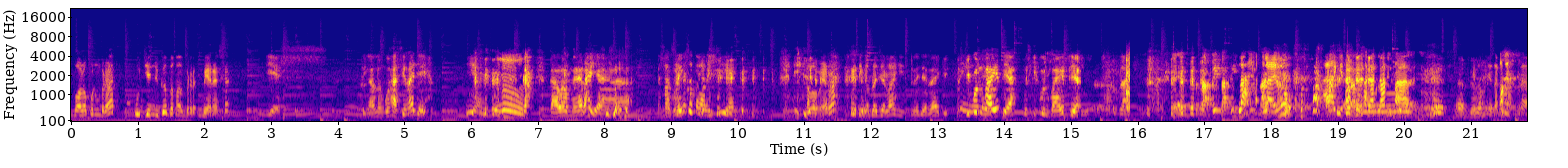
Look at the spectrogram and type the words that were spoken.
walaupun berat ujian juga bakal ber- beres kan? Yes. Tinggal nunggu hasil aja ya. Iya. Kalau merah ya hasilnya setelah ujian kalau merah tinggal belajar lagi. Belajar lagi. Meskipun Iya. pahit ya meskipun pahit ya. Tapi tapi lah lah lu. Ah, kita menyatakan fakta kita menyatakan fakta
